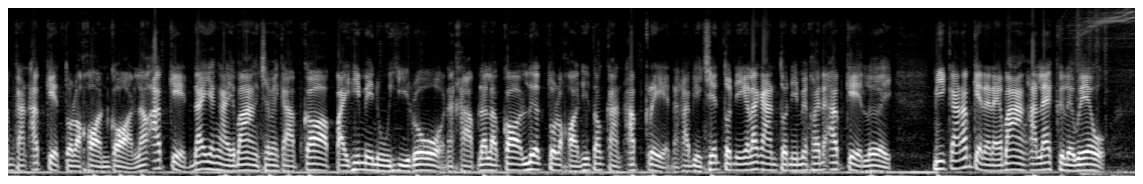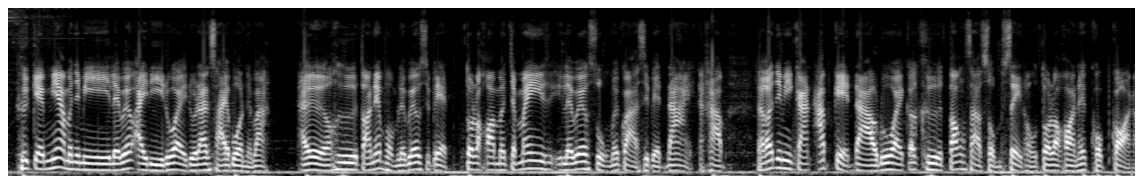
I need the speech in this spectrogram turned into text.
ทำการอัปเกรดตัวละครก่อน แล้วอัปเกรดได้ยังไงบ้างใช่ไหมครับก็ไปที่เมนูฮีโร่นะครับแล้วเราก็เลือกตัวละครที่ต้องการอัปเกรดนะครับอย่างเช่นตัวนี้ก็แล้วกันตัวนี้ไม่ค่อยได้อัปเกรดเลย มีการอัปเกรดอะไรบ้างอันแรกคือเลเวลคือเกมเนี่ยมันจะมีเลเวล ID ด้วยดูด้านซ้ายบนเห็นปะ เออคือตอนนี้ผมเลเวล 11 ตัวละครมันจะไม่เลเวลสูงไปกว่า 11 ได้นะครับ แล้วก็จะมีการอัปเกรดดาวด้วย ก็คือต้องสะสมเศษของตัวละครให้ครบก่อน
